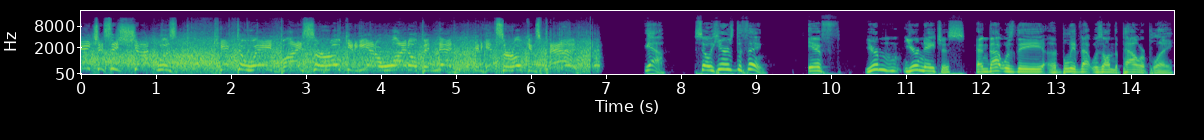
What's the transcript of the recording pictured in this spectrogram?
Necas' shot was kicked away by Sorokin. He had a wide open net and hit Sorokin's pad. Yeah. So here's the thing: if you're you're Necas, and that was the I believe that was on the power play,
